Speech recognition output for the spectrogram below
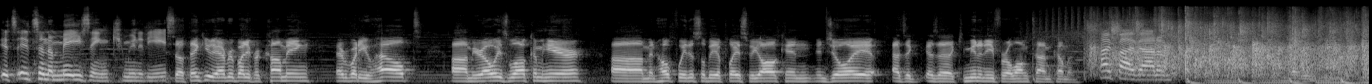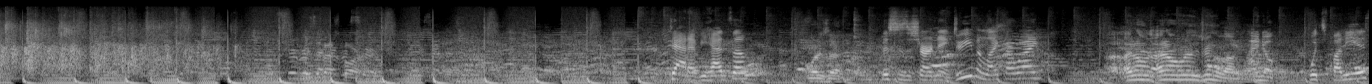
it's it's an amazing community. So thank you to everybody for coming, everybody who helped. Um, you're always welcome here, um, and hopefully this will be a place we all can enjoy as a as a community for a long time coming. High five, Adam. Dad, have you had some? What is that? This is a Chardonnay. Do you even like our wine? I don't. I don't really drink a lot of it. I know. What's funny is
